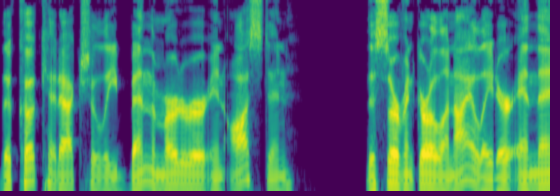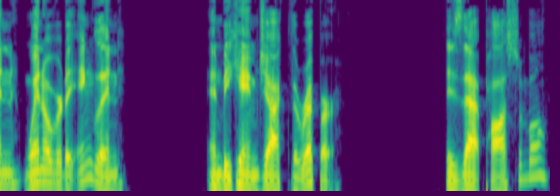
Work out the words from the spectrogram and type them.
the cook had actually been the murderer in Austin, the servant girl annihilator, and then went over to England and became Jack the Ripper. Is that possible?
